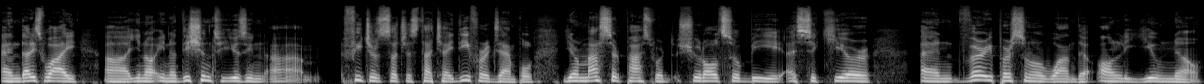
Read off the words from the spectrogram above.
and that is why uh, you know, in addition to using um, features such as Touch ID, for example, your master password should also be a secure and very personal one that only you know.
